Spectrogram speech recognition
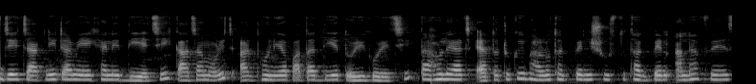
যে চাটনিটা আমি এখানে দিয়েছি, কাঁচামরিচ আর ধনিয়া পাতা দিয়ে তৈরি করেছি। তাহলে আজ এতটুকুই। ভালো থাকবেন, সুস্থ থাকবেন। আল্লাহ হাফেজ।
